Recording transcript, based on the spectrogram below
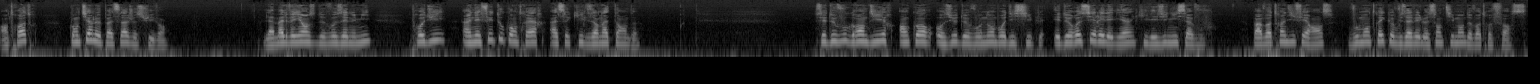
entre autres, contient le passage suivant. La malveillance de vos ennemis produit un effet tout contraire à ce qu'ils en attendent. C'est de vous grandir encore aux yeux de vos nombreux disciples et de resserrer les liens qui les unissent à vous. Par votre indifférence, vous montrez que vous avez le sentiment de votre force.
